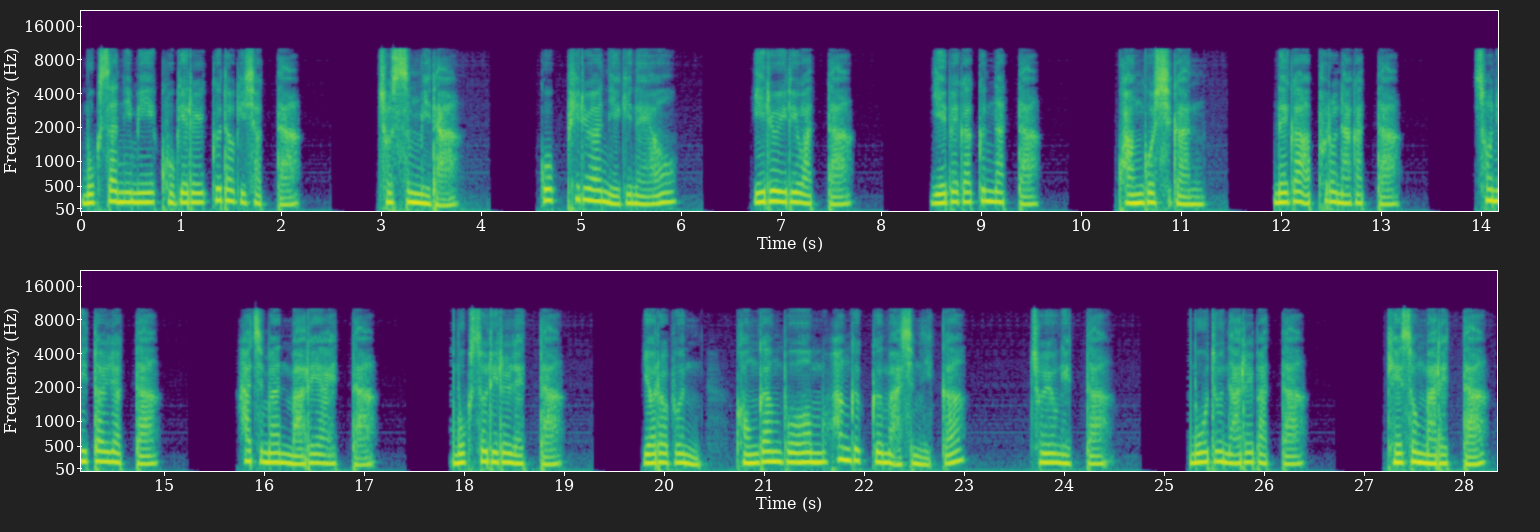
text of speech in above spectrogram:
목사님이 고개를 끄덕이셨다. 좋습니다. 꼭 필요한 얘기네요. 일요일이 왔다. 예배가 끝났다. 광고 시간. 내가 앞으로 나갔다. 손이 떨렸다. 하지만 말해야 했다. 목소리를 냈다. 여러분, 건강보험 환급금 아십니까? 조용했다. 모두 나를 봤다. 계속 말했다.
